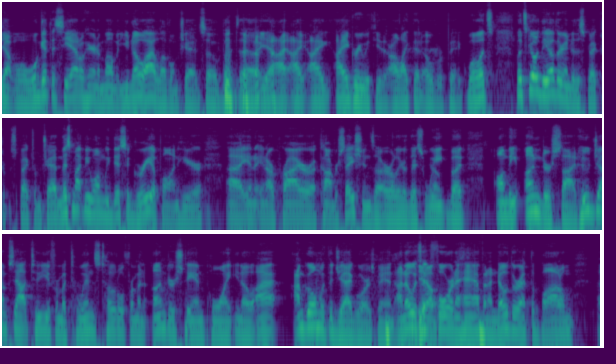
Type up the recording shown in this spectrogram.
Yeah, well, we'll get to Seattle here in a moment. You know, I love them, Chad. So, but uh, yeah, I, I I agree with you there. I like that over pick. Well, let's let's go to the other end of the spectrum, spectrum Chad. And this might be one we disagree upon here uh, in in our prior uh, conversations uh, earlier this week. Yep. But on the underside, who jumps out to you from a Twins total from an under standpoint? You know, I I'm going with the Jaguars, man. I know it's yep. at four and a half, and I know they're at the bottom uh,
